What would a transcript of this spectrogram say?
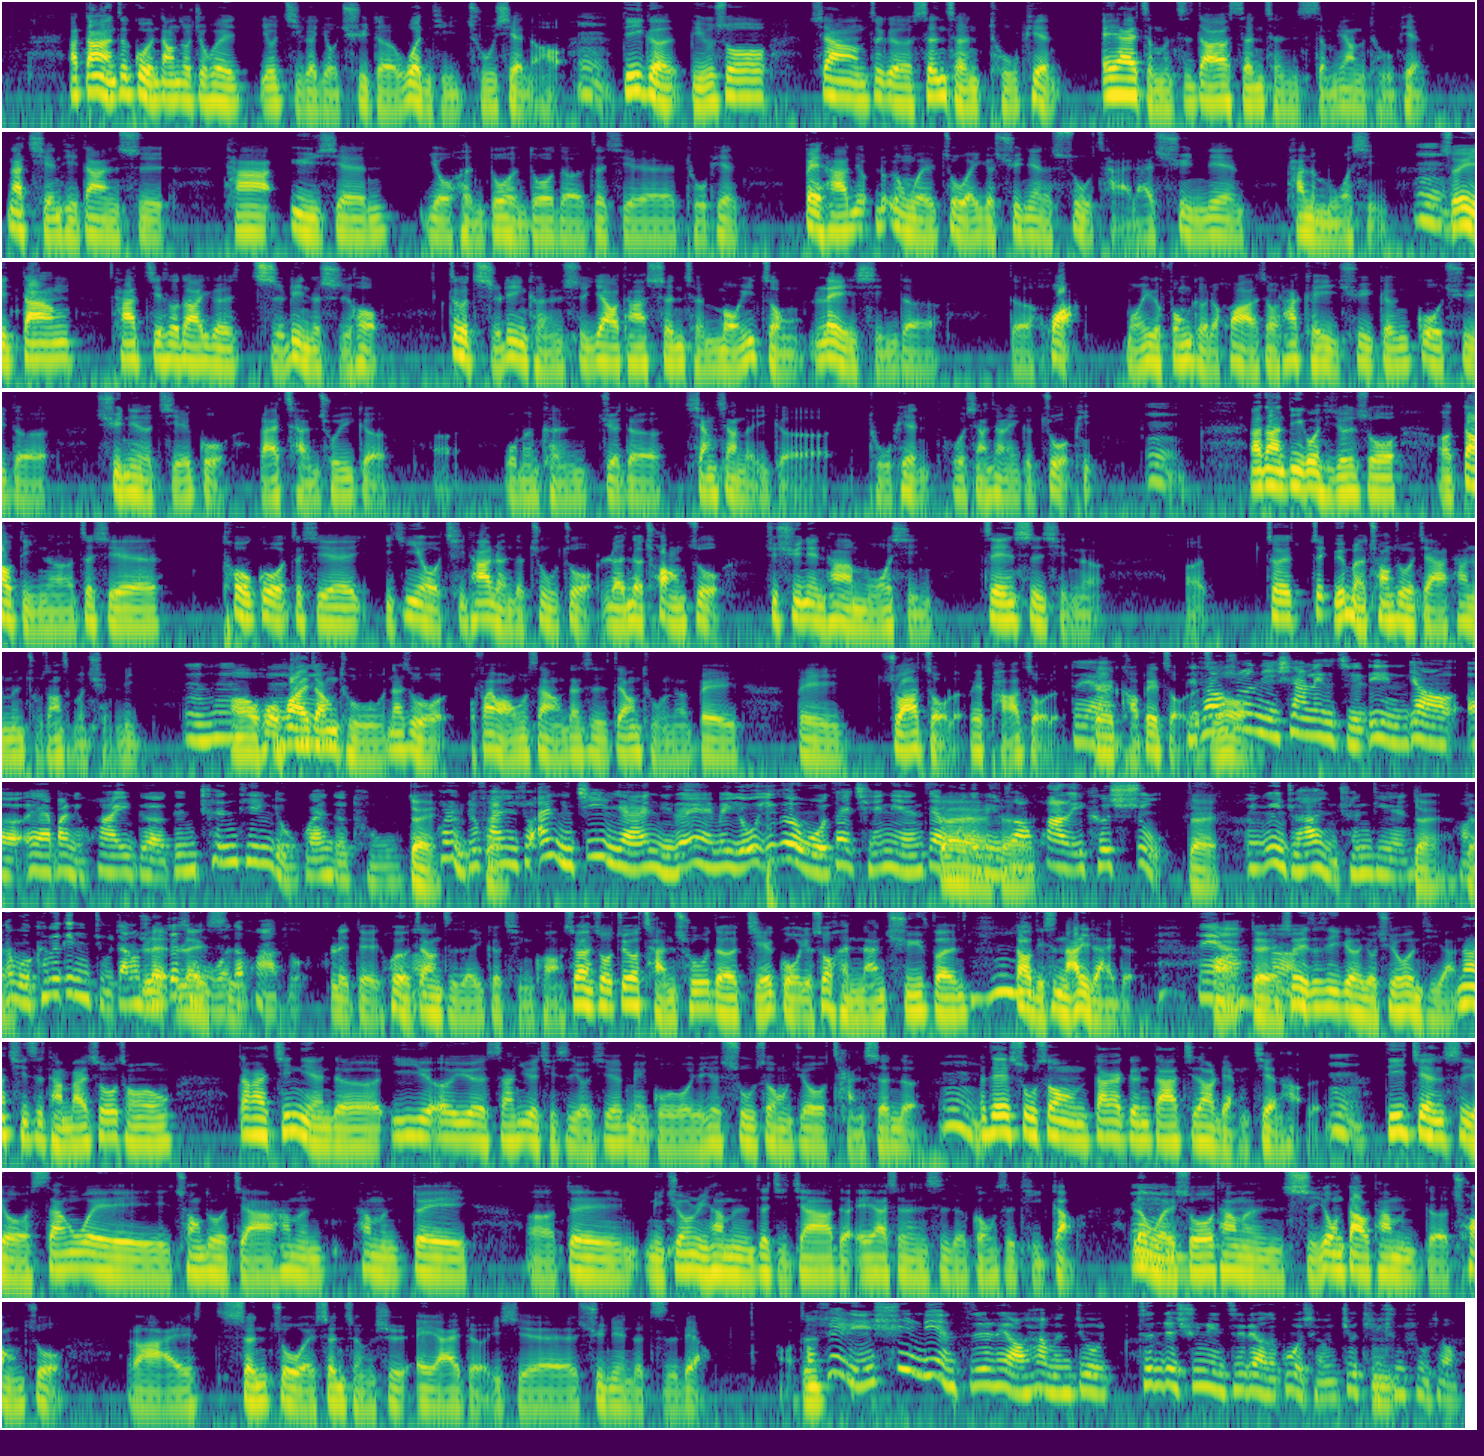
那当然，这个过程当中就会有几个有趣的问题出现了哈。嗯，第一个，比如说像这个生成图片，AI 怎么知道要生成什么样的图片？那前提当然是它预先有很多很多的这些图片被它用用为作为一个训练的素材来训练它的模型。嗯，所以当它接收到一个指令的时候，这个指令可能是要它生成某一种类型的的画，某一个风格的画的时候，它可以去跟过去的训练的结果来产出一个呃，我们可能觉得相像的一个图片或相像的一个作品。嗯，那当然第一个问题就是说，呃，到底呢这些透过这些已经有其他人的著作、人的创作去训练它的模型这件事情呢，呃，这这原本的创作家他能不能主张什么权利？嗯哼，哦、呃，我画一张图，那是我我放在网络上，但是这张图呢被被。抓走了，被爬走了，对啊，被拷贝走了。比方说，你下那个指令要呃 AI 帮你画一个跟春天有关的图，对，后来你就发现说，哎，你既然你的 AI 有一个我在前年在我的脸上画了一棵树，对，因为你觉得它很春天，对，好，那我可不可以跟你主张说这是我的画作？对对，会有这样子的一个情况。虽然说最后产出的结果有时候很难区分到底是哪里来的，对啊，对，所以这是一个有趣的问题啊。那其实坦白说，从大概今年的一月、二月、三月，其实有些美国有些诉讼就产生了。嗯，那这些诉讼大概跟大家介绍两件好了。嗯，第一件是有三位创作家，他们他们对呃对 Midjourney 他们这几家的 AI 生成式的公司提告，认为说他们使用到他们的创作来生作为生成式 AI 的一些训练的资料。好，哦，所以连训练资料，他们就针对训练资料的过程就提出诉讼。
